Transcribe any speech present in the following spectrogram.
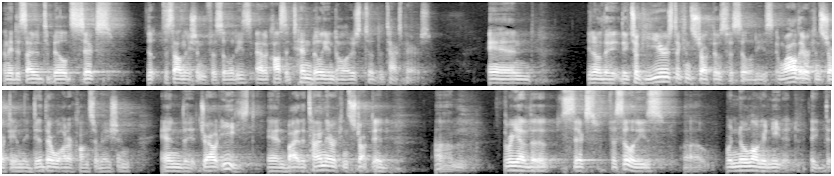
and they decided to build six desalination facilities at a cost of $10 billion to the taxpayers. And you know, they, they took years to construct those facilities, and while they were constructing them, they did their water conservation, and the drought eased. And by the time they were constructed, um, three out of the six facilities uh, were no longer needed. They, they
